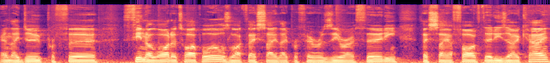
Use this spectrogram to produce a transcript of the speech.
And they do prefer thinner, lighter type oils, like they say they prefer a 030. They say a 530 is okay.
